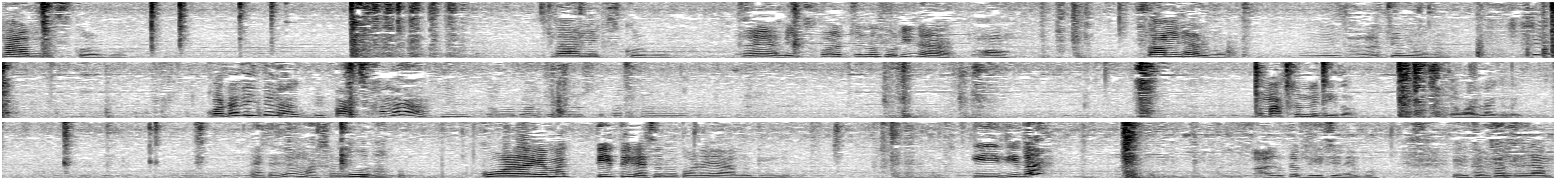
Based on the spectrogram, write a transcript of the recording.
না মিক্স করব। না মিক্স করব। হ্যাঁ মিক্স করার জন্য করি না। ও আমি ঢালবো। ঢালার জন্য না। কটা দিতে লাগবে? পাঁচখানা? তোমার বার জন্য তো কথা হবে। না। না মাঝখানে দিয়ে দাও। এবার লাগবে একটা তো। কড়াই আমার তেতে গেছে আমি কড়াই আলু দিয়ে দেবো। কি দিবা? আলুটা ভেজে নেব। এই যে দিলাম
